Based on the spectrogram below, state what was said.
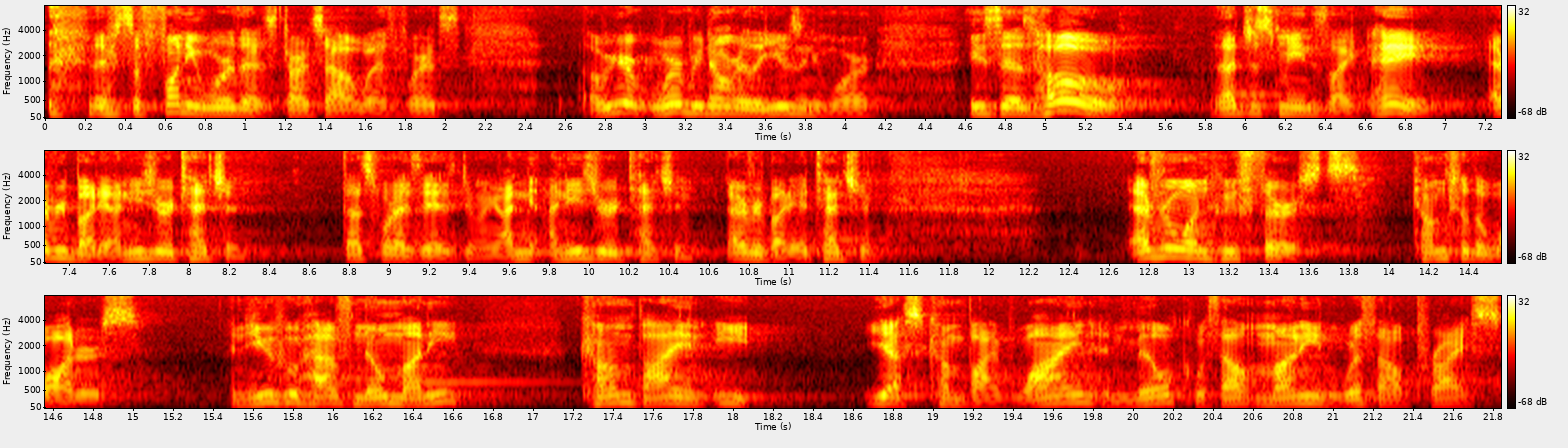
there's a funny word that it starts out with where it's a word we don't really use anymore. He says, Ho! That just means like, hey, everybody, I need your attention. That's what Isaiah is doing. I need, I need your attention. Everybody, attention. Everyone who thirsts, come to the waters. And you who have no money, come buy and eat. Yes, come buy wine and milk without money and without price.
